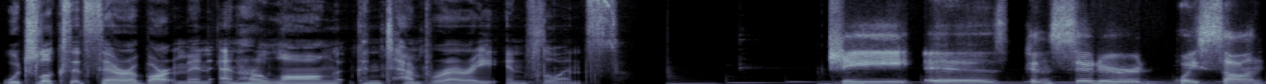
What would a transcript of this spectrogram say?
which looks at Sarah Baartman and her long contemporary influence. She is considered Khoisan,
